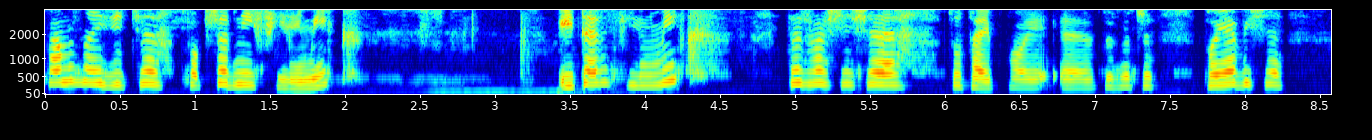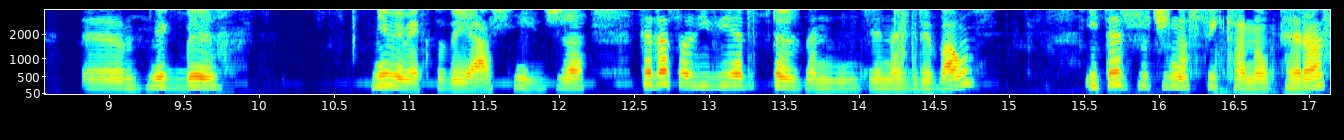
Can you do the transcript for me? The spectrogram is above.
Tam znajdziecie poprzedni filmik. I ten filmik też właśnie się tutaj, e, to znaczy pojawi się e, jakby, nie wiem jak to wyjaśnić, że teraz Oliwier też będzie nagrywał i też wrzuci na swój kanał teraz.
